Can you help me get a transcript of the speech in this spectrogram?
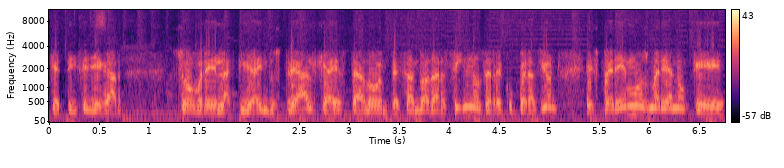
que te hice llegar sobre la actividad industrial que ha estado empezando a dar signos de recuperación. Esperemos, Mariano, que,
